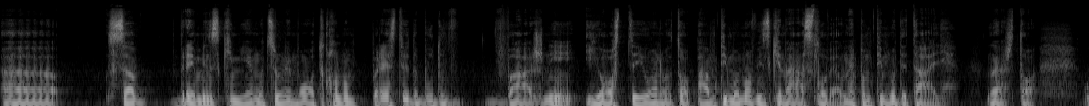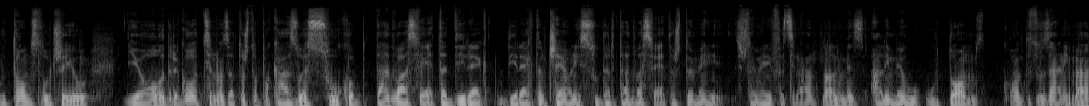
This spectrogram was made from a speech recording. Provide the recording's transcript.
a, sa vremenskim i emocionalnim otklonom prestaju da budu važni i ostaju ono to, pamtimo novinske naslove, ali ne pamtimo detalje. Znaš to. U tom slučaju je ovo dragoceno zato što pokazuje sukob ta dva sveta, direkt, direktan čeoni sudar ta dva sveta, što je meni, što je meni fascinantno, ali me, ali me u, u tom kontekstu zanima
